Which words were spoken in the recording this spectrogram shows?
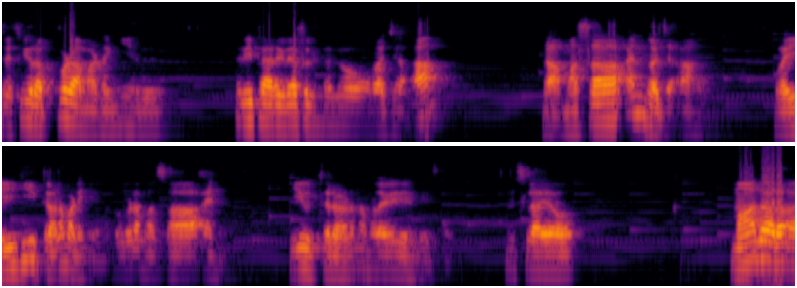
സഫീർ എപ്പോഴാണ് മടങ്ങിയത്? ഈ പാരഗ്രാഫിൽ ഉണ്ടല്ലോ റജ. ആ മസാഅൻ റജ. വൈകിട്ടാണ് മടങ്ങിയത് അപ്പൊ ഇവിടെ മസ മസാഅൻ ഈ ഉത്തരമാണ് നമ്മൾ എഴുതേണ്ടത് മനസ്സിലായോ? മാതാ റഅ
